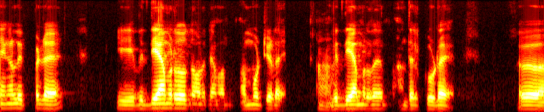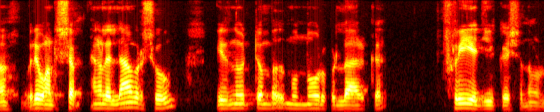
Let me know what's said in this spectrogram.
ഞങ്ങൾ ഇപ്പോഴേ ഈ വിദ്യാമൃതം എന്ന് പറഞ്ഞ മമ്മൂട്ടിയുടെ. വിദ്യാമൃതം അതിൽ കൂടെ ഒരു വർഷം ഞങ്ങൾ എല്ലാ വർഷവും ഇരുന്നൂറ്റമ്പത് മുന്നൂറ് പിള്ളേർക്ക് ഫ്രീ എഡ്യൂക്കേഷൻ നമ്മൾ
